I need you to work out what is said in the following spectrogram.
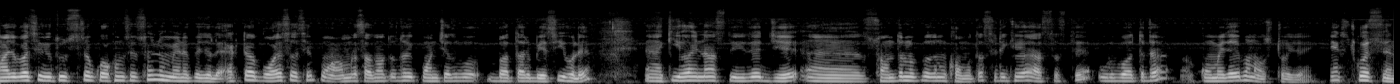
মাঝ বয়সে ঋতুস্রাব কখন শেষ হয় না মেনোপেজ হলে? একটা বয়স আছে আমরা সাধারণত ধরি পঞ্চাশ বা তার বেশি হলে। কি হয় না, স্ত্রীদের যে সন্তান উৎপাদন ক্ষমতা, সেটা কী হয়? আস্তে আস্তে উর্বরতাটা কমে যায় বা নষ্ট হয়ে যায়। নেক্সট কোয়েশ্চেন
